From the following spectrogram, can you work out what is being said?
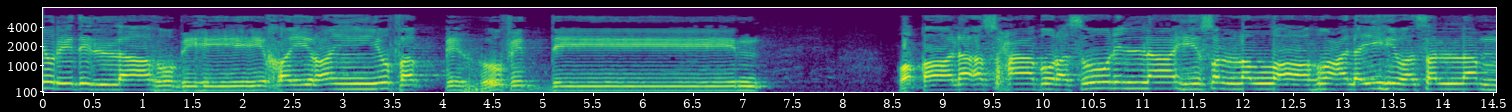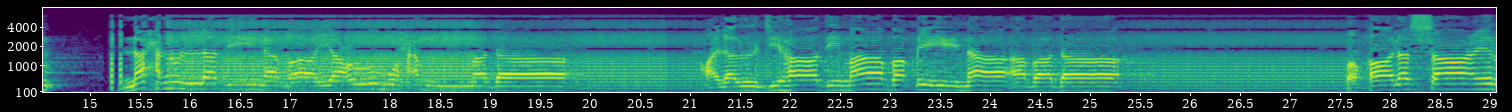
يرد الله به خيرا يفقهه في الدين. وقال اصحاب رسول الله صلى الله عليه وسلم، نحن الذين بايعوا محمدا. على الجهاد ما بقينا ابدا وقال الشاعر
